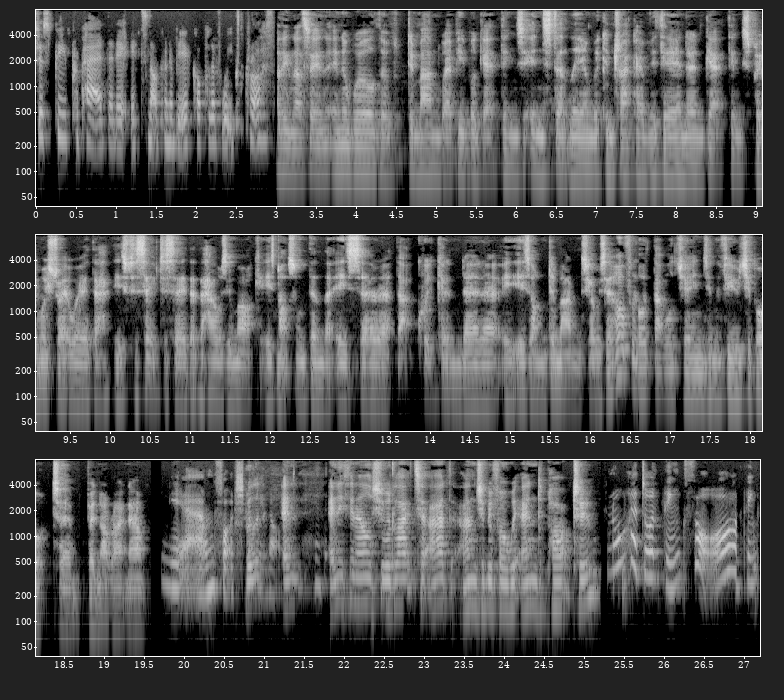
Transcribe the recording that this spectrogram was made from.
just be prepared that it, it's not going to be a couple of weeks process. I think that's in, in a world of demand where people get things instantly and we can track everything and get things pretty much straight away. That it's safe to say that the housing market is not something that is uh, that quick and uh, is on demand, shall we say. Hopefully that will change in the future, but um, but not right now. Yeah, unfortunately not. And anything else you would like to add, Angie, before we end part two? No, I don't think so. I think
